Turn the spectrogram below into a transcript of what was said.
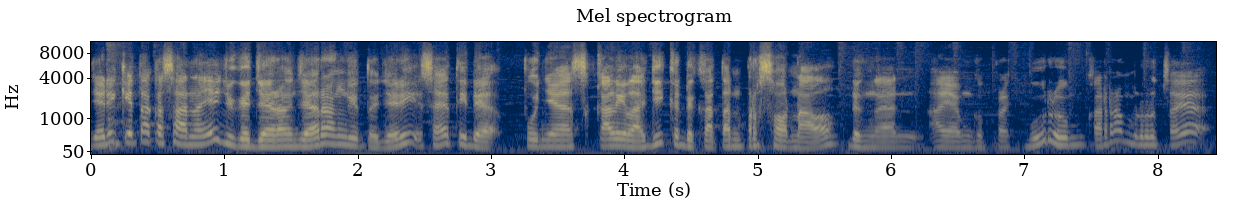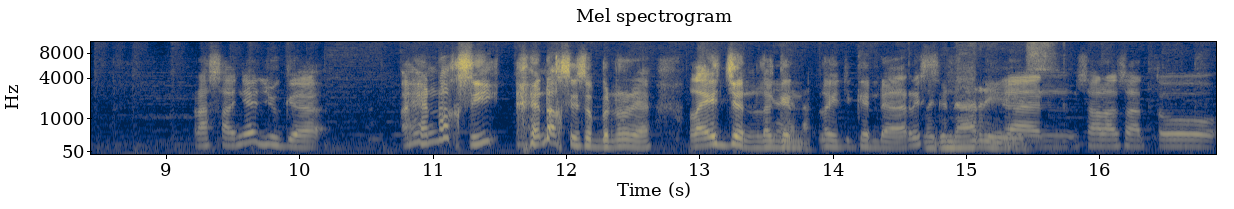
jadi kita ke sananya juga jarang-jarang gitu. Jadi saya tidak punya sekali lagi kedekatan personal dengan ayam geprek burum karena menurut saya rasanya juga enak sih, enak sih sebenarnya. Legend, legend, enak. legendaris Legendaris. dan salah satu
